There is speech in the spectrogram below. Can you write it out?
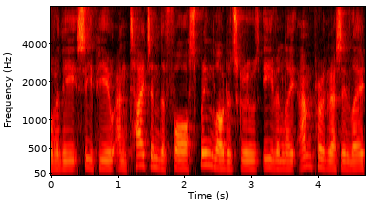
over the CPU and tighten the four spring-loaded screws evenly and progressively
